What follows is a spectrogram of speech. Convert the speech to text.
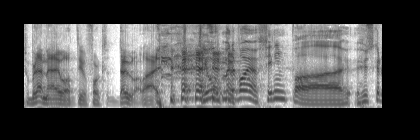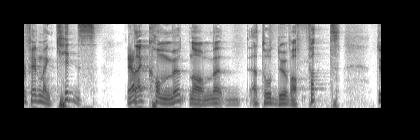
problemet er jo at det er jo folk som dør av det her. Jo, men det var jo en film på Husker du filmen Kids? Ja. Den kom ut når jeg tror du var født. Du,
